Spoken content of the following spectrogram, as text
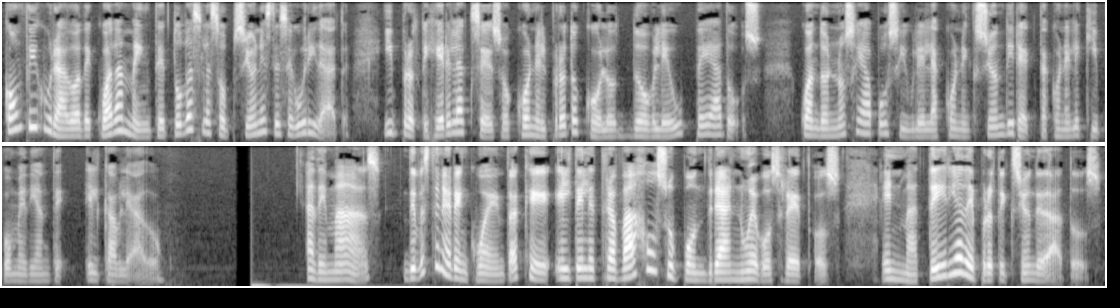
configurado adecuadamente todas las opciones de seguridad y proteger el acceso con el protocolo WPA2 cuando no sea posible la conexión directa con el equipo mediante el cableado. Además, debes tener en cuenta que el teletrabajo supondrá nuevos retos en materia de protección de datos.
